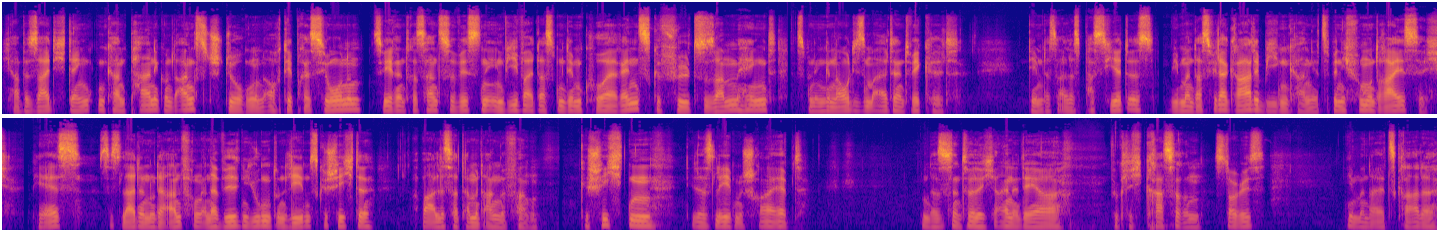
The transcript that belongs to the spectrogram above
Ich habe, seit ich denken kann, Panik- und Angststörungen, auch Depressionen. Es wäre interessant zu wissen, inwieweit das mit dem Kohärenzgefühl zusammenhängt, das man in genau diesem Alter entwickelt dem das alles passiert ist, wie man das wieder gerade biegen kann. Jetzt bin ich 35. PS, es ist leider nur der Anfang einer wilden Jugend- und Lebensgeschichte, aber alles hat damit angefangen. Geschichten, die das Leben schreibt. Und das ist natürlich eine der wirklich krasseren Stories, die man da jetzt gerade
